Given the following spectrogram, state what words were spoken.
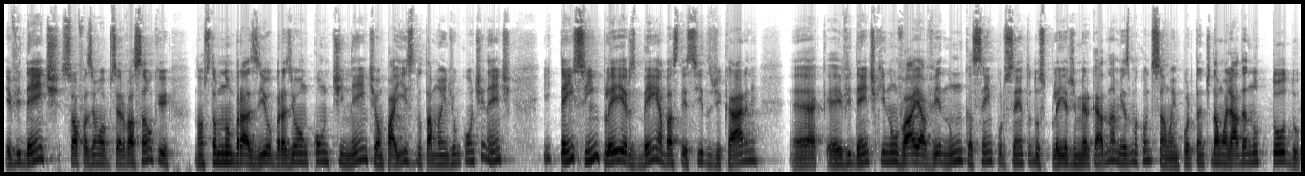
Evidente, só fazer uma observação que nós estamos no Brasil, o Brasil é um continente, é um país do tamanho de um continente e tem sim players bem abastecidos de carne. É, é evidente que não vai haver nunca 100% dos players de mercado na mesma condição. É importante dar uma olhada no todo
